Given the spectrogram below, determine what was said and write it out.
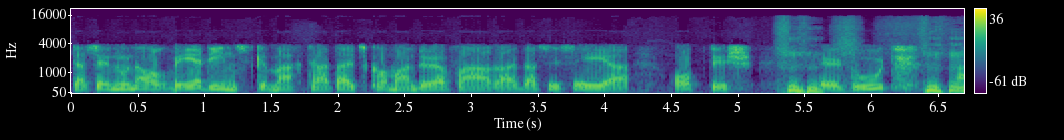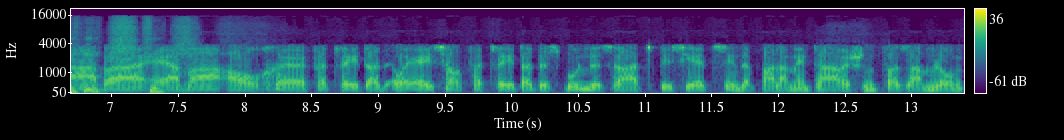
Dass er nun auch Wehrdienst gemacht hat als Kommandeurfahrer, das ist eher optisch gut, aber er war auch Vertreter, er ist auch Vertreter des Bundesrats bis jetzt in der Parlamentarischen Versammlung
